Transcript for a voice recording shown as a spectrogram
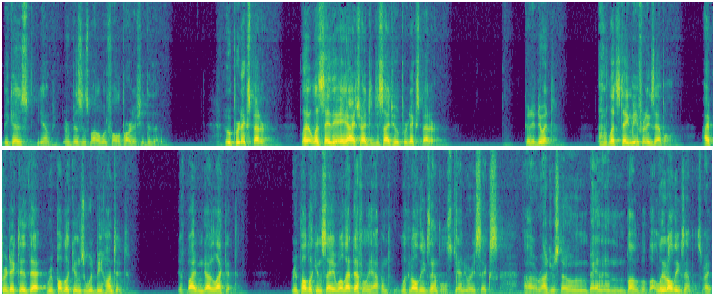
because, you know, her business model would fall apart if she did that. Who predicts better? Let, us say the AI tried to decide who predicts better. Could it do it? Let's take me for an example. I predicted that Republicans would be hunted if Biden got elected. Republicans say, well, that definitely happened. Look at all the examples January 6th, uh, Roger Stone, Bannon, blah, blah, blah, blah. Look at all the examples, right?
